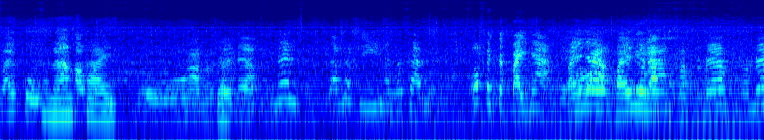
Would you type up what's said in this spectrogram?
ไม่ปลูกอันนะนี้ครับไข่ใช่เนี่ยนั่นสังกะสีนั่นก็สั่นโอ้ไปจะไปเนี่ยไปเนี่ยไปนี่ละแม่แม่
